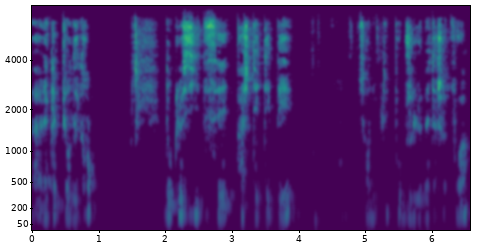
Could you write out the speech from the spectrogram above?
la capture d'écran. Donc le site c'est http, on s'en peut-être pas obligé de le mettre à chaque fois.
